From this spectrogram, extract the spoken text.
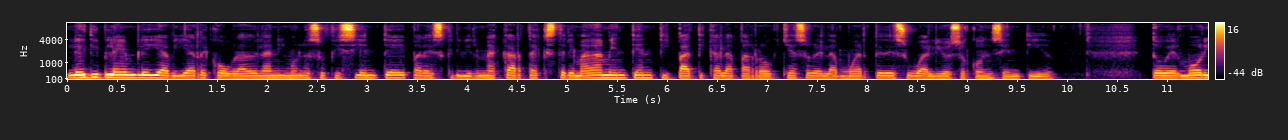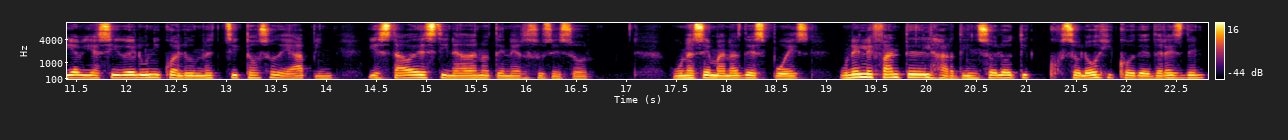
Lady Blemley había recobrado el ánimo lo suficiente para escribir una carta extremadamente antipática a la parroquia sobre la muerte de su valioso consentido. Tobermory había sido el único alumno exitoso de Appin y estaba destinado a no tener sucesor. Unas semanas después, un elefante del jardín zoológico de Dresden,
